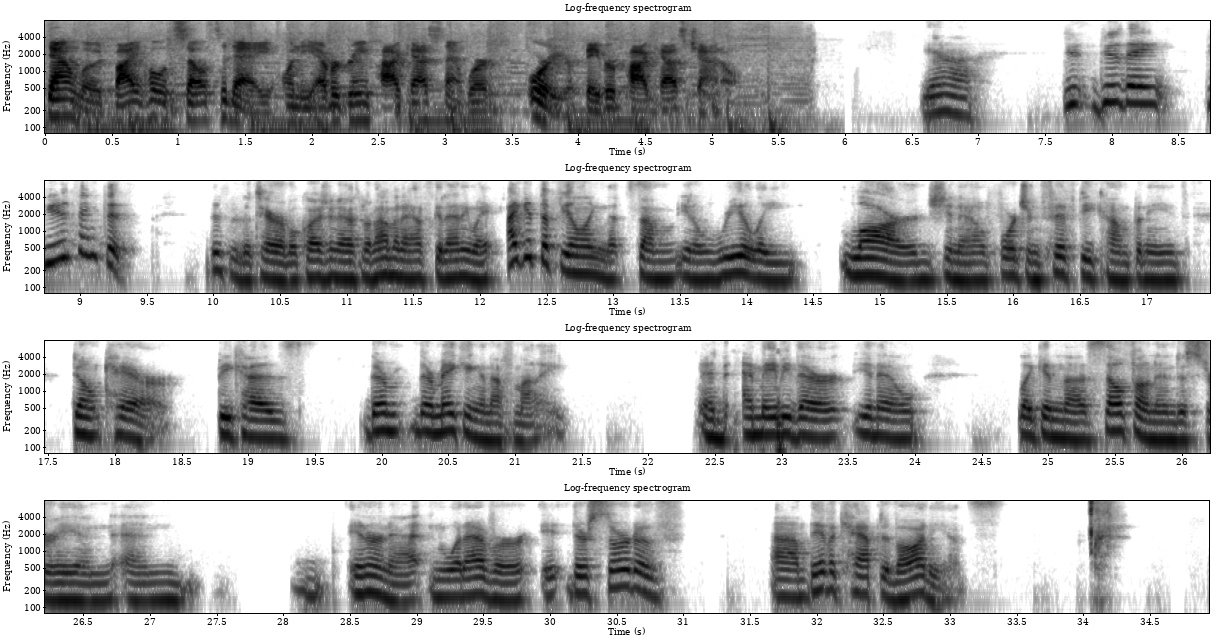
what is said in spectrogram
Download Buy, Hold, Sell today on the Evergreen Podcast Network or your favorite podcast channel. Yeah. Do, do they, do you think that this is a terrible question to ask, but I'm going to ask it anyway. I get the feeling that some, you know, really large, you know, Fortune 50 companies don't care because they're they're making enough money. And and maybe they're, you know, like in the cell phone industry and and internet and whatever, it, they're sort of um, they have a captive audience.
